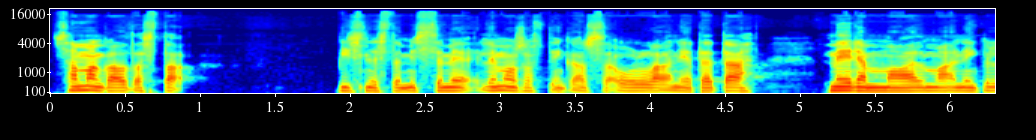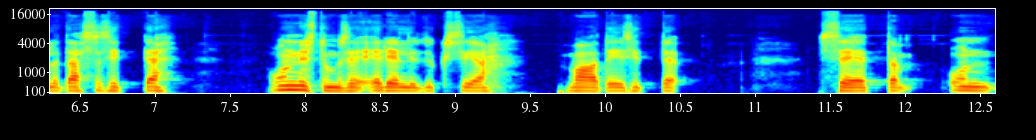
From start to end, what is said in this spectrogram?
samankaltaista bisnestä, missä me Lemonsoftin kanssa ollaan ja tätä meidän maailmaa, niin kyllä tässä sitten onnistumisen edellytyksiä vaatii sitten se, että on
